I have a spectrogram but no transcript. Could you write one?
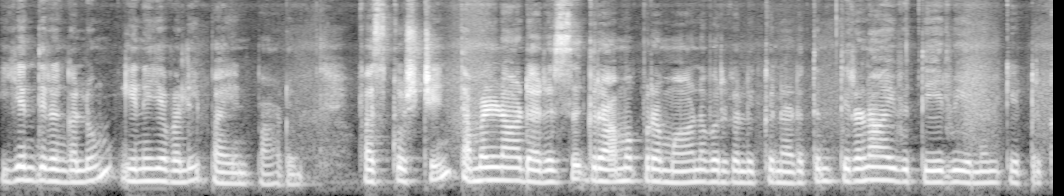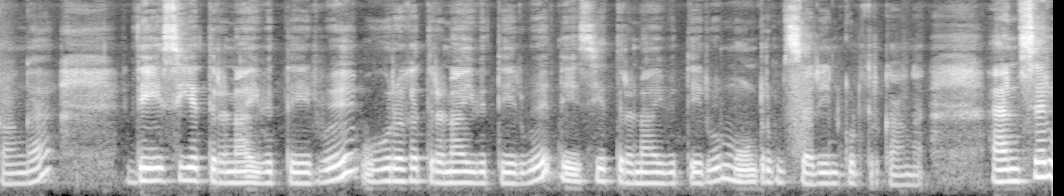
இயந்திரங்களும் இணையவழி பயன்பாடும். ஃபஸ்ட் கொஸ்டின் தமிழ்நாடு அரசு கிராமப்புற மாணவர்களுக்கு நடத்தும் திறனாய்வு தேர்வு என்னன்னு கேட்டிருக்காங்க. தேசிய திறனாய்வு தேர்வு ஊரக திறனாய்வு தேர்வு தேசிய திறனாய்வு தேர்வு மூன்றும் சரின்னு கொடுத்துருக்காங்க. ஆன்சர்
